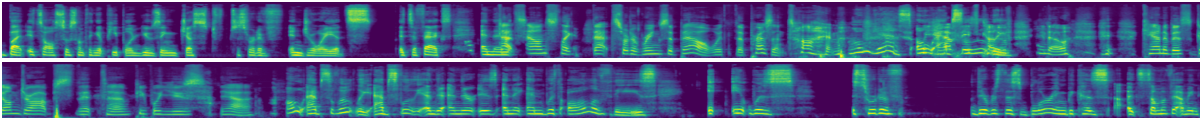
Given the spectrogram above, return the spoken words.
but it's also something that people are using just to sort of enjoy its its effects. Oh, and then that sounds like that sort of rings a bell with the present time. Oh yes, oh we absolutely. Have these kind of you know cannabis gumdrops that uh, people use. Yeah. Oh, absolutely, absolutely. And there and there is and and with all of these, it, it was sort of there was this blurring because uh, some of it. I mean,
